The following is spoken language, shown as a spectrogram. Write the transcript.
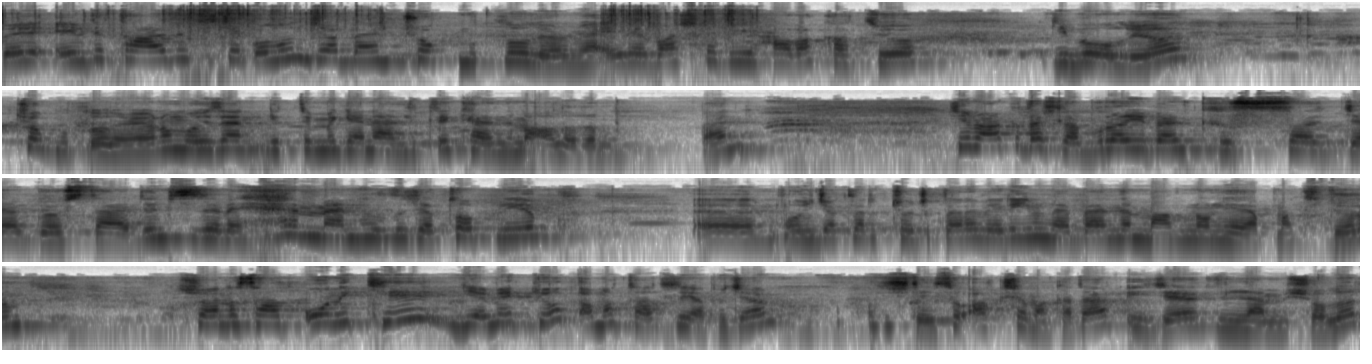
Böyle evde taze çiçek olunca ben çok mutlu oluyorum. ya eve başka bir hava katıyor gibi oluyor. Çok mutlu oluyorum. O yüzden gittiğimde genellikle kendime alırım ben. Şimdi arkadaşlar burayı ben kısaca gösterdim size ve hemen hızlıca toplayıp e, oyuncakları çocuklara vereyim ve ben de magnolia yapmak istiyorum. Şu anda saat 12 yemek yok ama tatlı yapacağım. Hiç değilse o akşama kadar iyice dinlenmiş olur.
